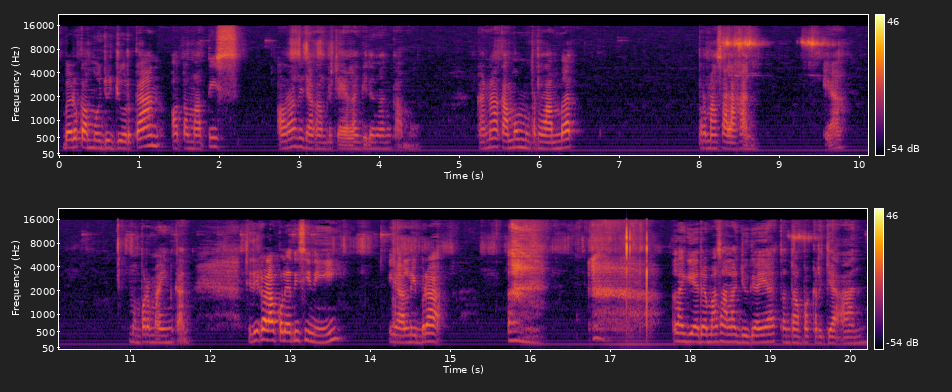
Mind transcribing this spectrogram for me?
baru kamu jujurkan otomatis orang tidak akan percaya lagi dengan kamu. Karena kamu memperlambat permasalahan ya. Mempermainkan. Jadi kalau aku lihat di sini ya Libra lagi ada masalah juga ya tentang pekerjaan.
